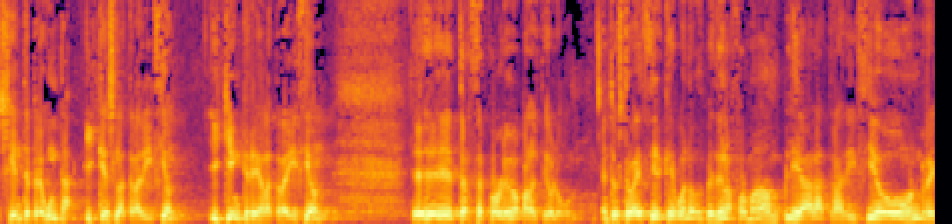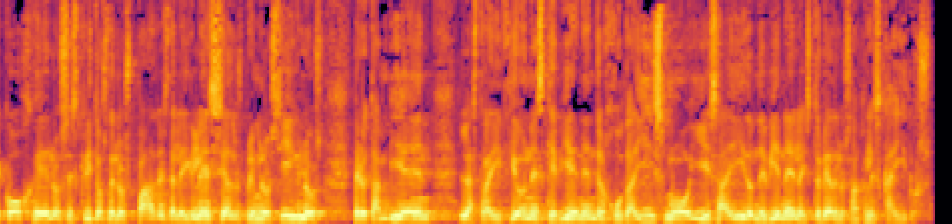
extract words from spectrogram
Siguiente pregunta, ¿y qué es la tradición? ¿Y quién crea la tradición? Eh, tercer problema para el teólogo. Entonces te va a decir que, bueno, de una forma amplia, la tradición recoge los escritos de los padres de la Iglesia de los primeros siglos, pero también las tradiciones que vienen del judaísmo y es ahí donde viene la historia de los ángeles caídos.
